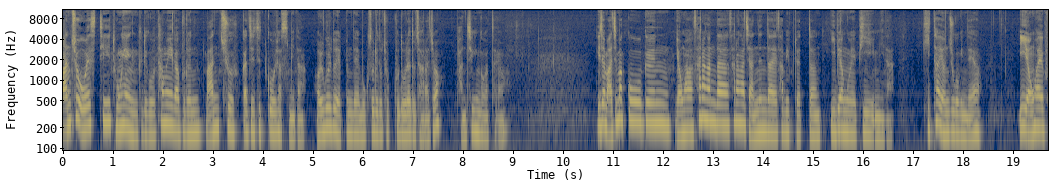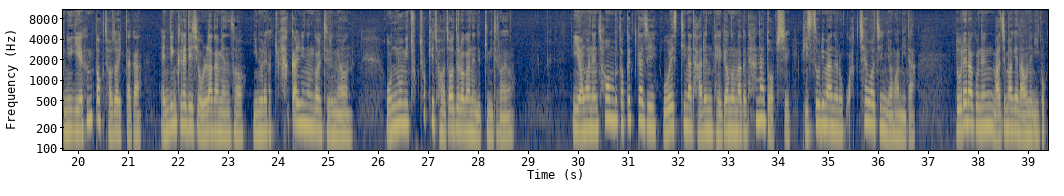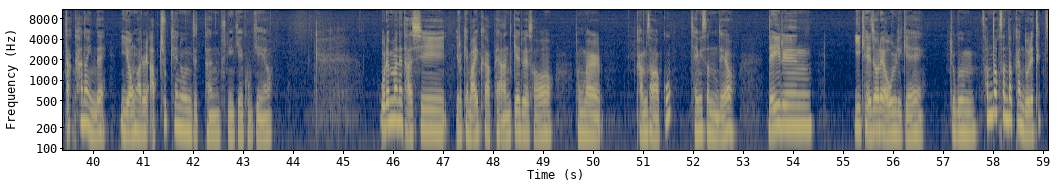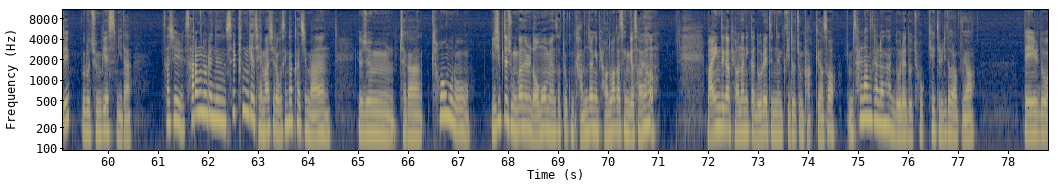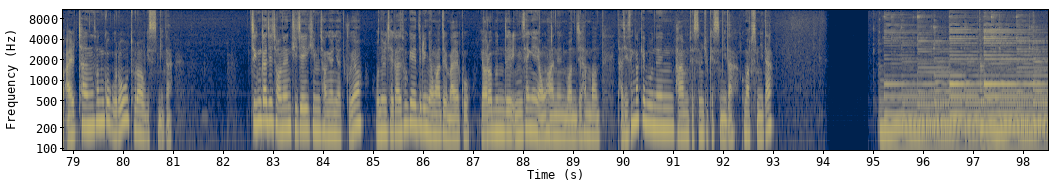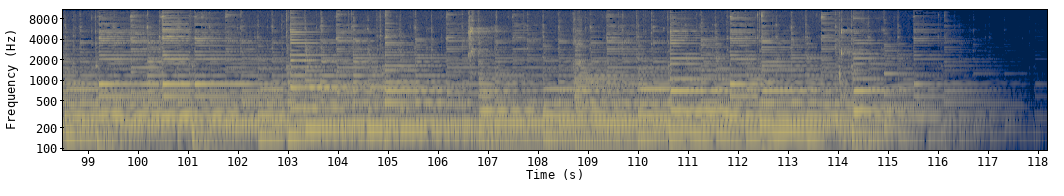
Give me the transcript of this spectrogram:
만추 OST 동행 그리고 탕웨이가 부른 만추까지 듣고 오셨습니다. 얼굴도 예쁜데 목소리도 좋고 노래도 잘하죠? 반칙인 것 같아요. 이제 마지막 곡은 영화 사랑한다 사랑하지 않는다에 삽입됐던 이병우의 비입니다. 기타 연주곡인데요. 이 영화의 분위기에 흠뻑 젖어 있다가 엔딩 크레딧이 올라가면서 이 노래가 쫙 깔리는 걸 들으면 온몸이 촉촉히 젖어 들어가는 느낌이 들어요. 이 영화는 처음부터 끝까지 OST나 다른 배경음악은 하나도 없이 빗소리만으로 꽉 채워진 영화입니다. 노래라고는 마지막에 나오는 이 곡 딱 하나인데 이 영화를 압축해 놓은 듯한 분위기의 곡이에요. 오랜만에 다시 이렇게 마이크 앞에 앉게 돼서 정말 감사하고 재밌었는데요. 내일은 이 계절에 어울리게 조금 선덕선덕한 노래 특집 으로 준비했습니다. 사실 사랑 노래는 슬픈 게 제 맛이라고 생각하지만 요즘 제가 처음으로 20대 중반을 넘어오면서 조금 감정의 변화가 생겨서요. 마인드가 변하니까 노래 듣는 귀도 좀 바뀌어서 좀 살랑살랑한 노래도 좋게 들리더라고요. 내일도 알찬 선곡으로 돌아오겠습니다. 지금까지 저는 DJ 김정현이었고요. 오늘 제가 소개해드린 영화들 말고 여러분들 인생의 영화는 뭔지 한번 다시 생각해보는 밤 됐으면 좋겠습니다. 고맙습니다.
